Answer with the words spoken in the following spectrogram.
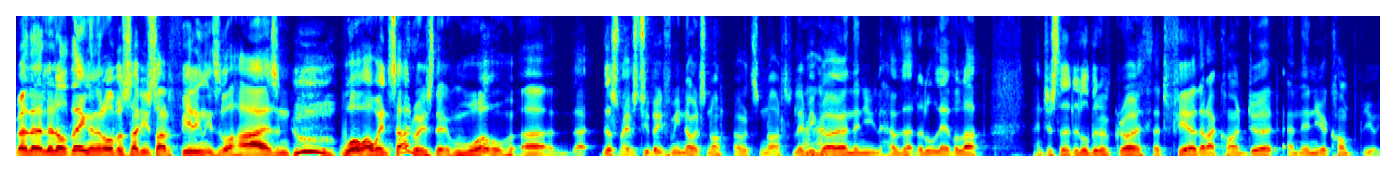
but that little thing, and then all of a sudden you start feeling these little highs, and whoa, I went sideways there. Whoa, uh, that, this wave's too big for me. No, it's not. No, it's not. Let me go. And then you have that little level up. And just a little bit of growth, that fear that I can't do it, and then you, comp- you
